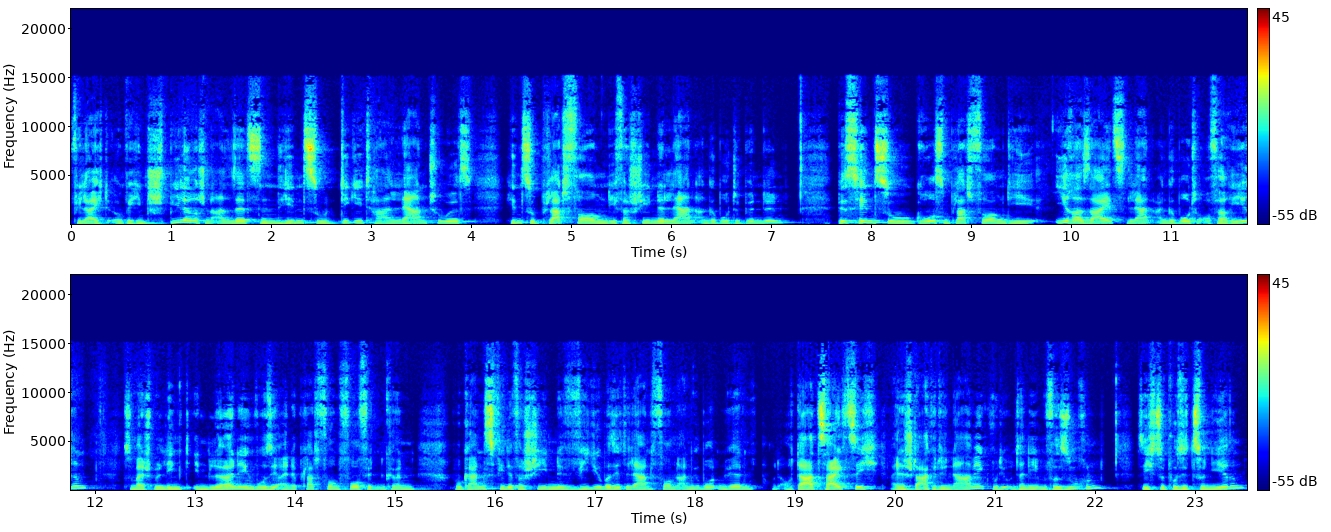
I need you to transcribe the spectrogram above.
vielleicht irgendwelchen spielerischen Ansätzen hin zu digitalen Lerntools, hin zu Plattformen, die verschiedene Lernangebote bündeln, bis hin zu großen Plattformen, die ihrerseits Lernangebote offerieren zum Beispiel LinkedIn Learning, wo Sie eine Plattform vorfinden können, wo ganz viele verschiedene videobasierte Lernformen angeboten werden. Und auch da zeigt sich eine starke Dynamik, wo die Unternehmen versuchen, sich zu positionieren,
